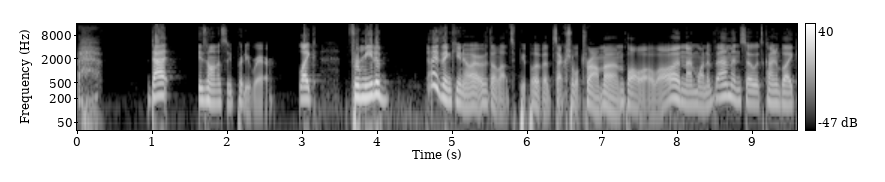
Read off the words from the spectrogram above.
that is honestly pretty rare. Like for me to, I think, you know, I've done lots of people have had sexual trauma and blah, blah, blah, and I'm one of them. And so it's kind of like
